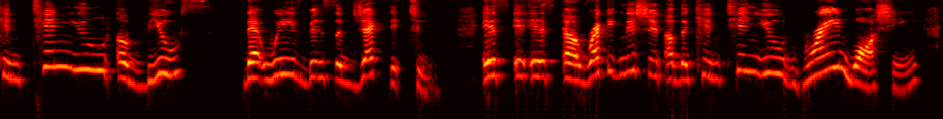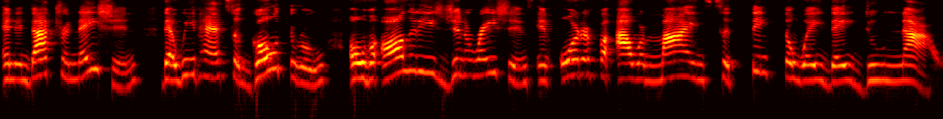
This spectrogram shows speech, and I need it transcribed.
continued abuse that we've been subjected to. It's, it's a recognition of the continued brainwashing and indoctrination that we've had to go through over all of these generations in order for our minds to think the way they do now.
